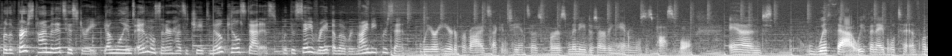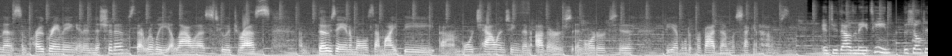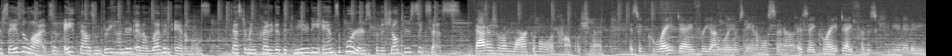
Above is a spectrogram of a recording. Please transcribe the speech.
For the first time in its history, Young Williams Animal Center has achieved no kill status with a save rate of over 90%. We are here to provide second chances for as many deserving animals as possible. And with that, we've been able to implement some programming and initiatives that really allow us to address um, those animals that might be um, more challenging than others in order to be able to provide them with second homes. In 2018, the shelter saved the lives of 8,311 animals. Testerman credited the community and supporters for the shelter's success. That is a remarkable accomplishment. It's a great day for Young Williams Animal Center. It's a great day for this community.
